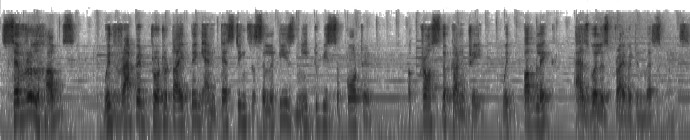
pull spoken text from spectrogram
several hubs with rapid prototyping and testing facilities need to be supported across the country with public as well as private investments.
